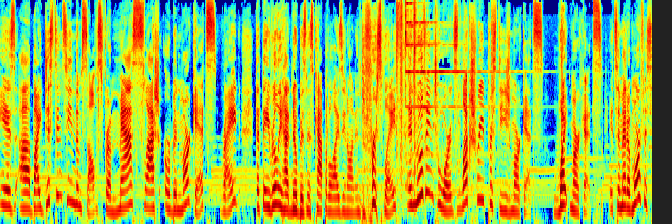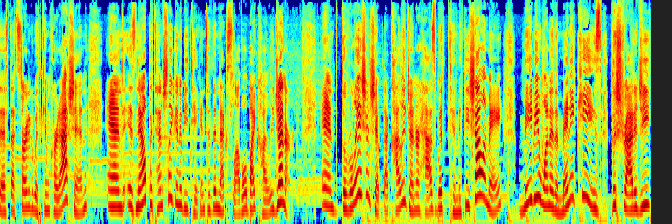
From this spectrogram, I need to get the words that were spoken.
is uh, by distancing themselves from mass slash urban markets right that they really had no business capitalizing on in the first place and moving towards luxury prestige markets white markets. It's a metamorphosis that started with Kim Kardashian and is now potentially going to be taken to the next level by Kylie Jenner. And the relationship that Kylie Jenner has with Timothy Chalamet may be one of the many keys the strategy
